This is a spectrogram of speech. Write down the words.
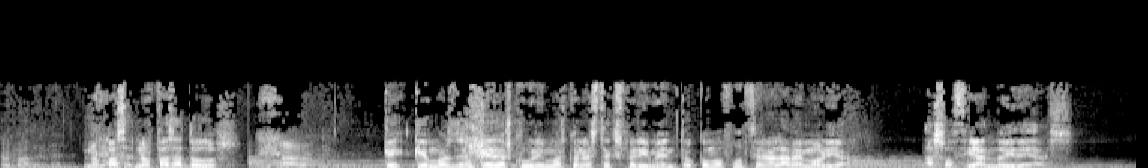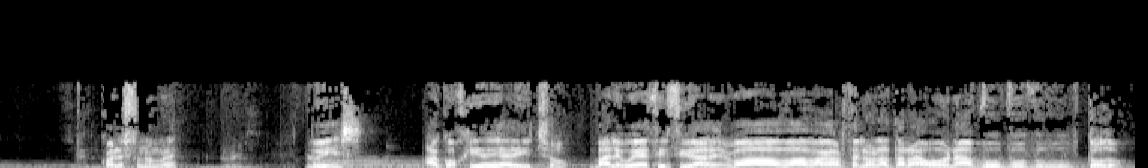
vale, vale. Nos pasa, nos pasa a todos. Claro. ¿Qué, qué hemos, ¿Qué descubrimos con este experimento? ¿Cómo funciona la memoria? Asociando ideas. ¿Cuál es tu nombre? Luis. Luis ha cogido y ha dicho, vale, voy a decir ciudades, va, va, va, Barcelona, Tarragona, bu, bu, bu, bu, todo.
